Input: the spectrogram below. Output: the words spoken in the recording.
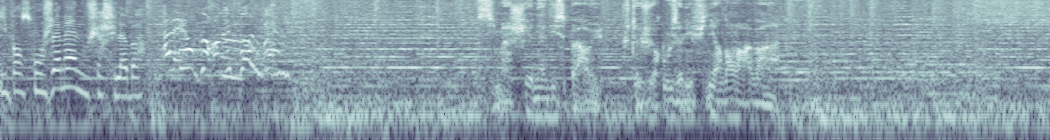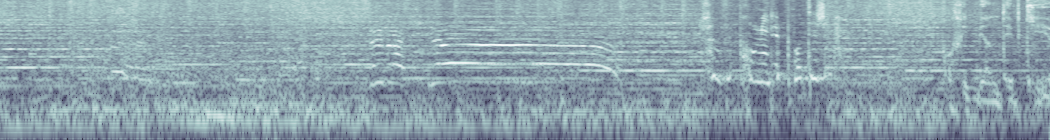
Ils penseront jamais à nous chercher là-bas. Allez, encore un effort Si ma chienne a disparu, je te jure que vous allez finir dans le ravin. Je vous promis de les protéger. Profite bien de tes petits.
